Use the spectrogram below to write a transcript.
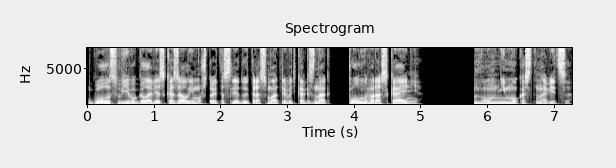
Голос в его голове сказал ему, что это следует рассматривать как знак полного раскаяния. Но он не мог остановиться.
